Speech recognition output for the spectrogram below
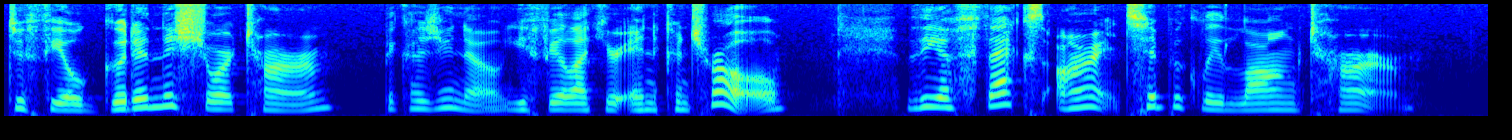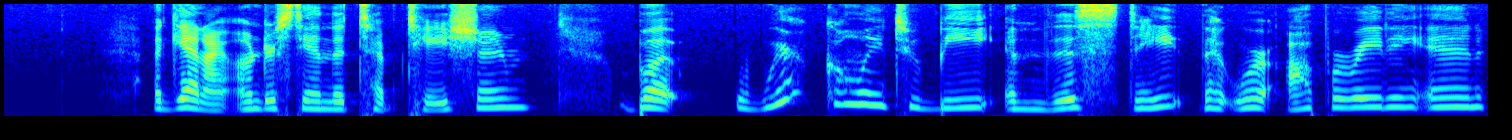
to feel good in the short term, because you know, you feel like you're in control, the effects aren't typically long term. Again, I understand the temptation, but we're going to be in this state that we're operating in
